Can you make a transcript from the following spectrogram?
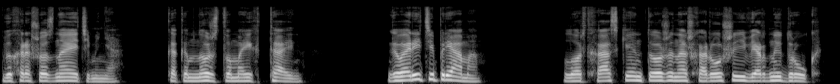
Вы хорошо знаете меня, как и множество моих тайн. Говорите прямо. Лорд Хаскин тоже наш хороший и верный друг,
